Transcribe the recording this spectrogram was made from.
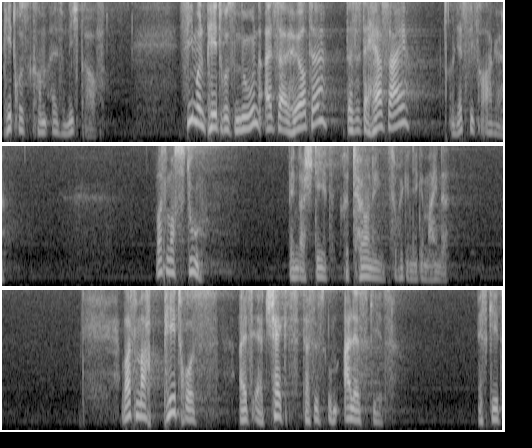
Petrus kommt also nicht drauf. Simon Petrus nun, als er hörte, dass es der Herr sei, und jetzt die Frage, was machst du, wenn da steht, returning zurück in die Gemeinde? Was macht Petrus, als er checkt, dass es um alles geht? Es geht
